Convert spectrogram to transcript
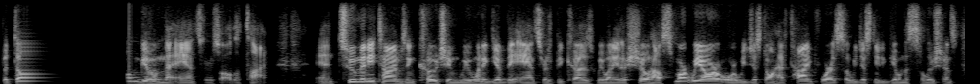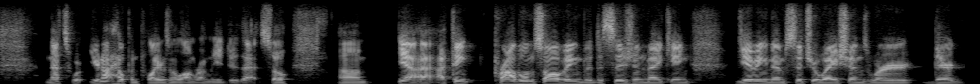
but don't, don't give them the answers all the time. And too many times in coaching, we want to give the answers because we want to either show how smart we are or we just don't have time for it. So we just need to give them the solutions. And that's what you're not helping players in the long run when you do that. So, um, yeah, I, I think problem solving, the decision making, giving them situations where they're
